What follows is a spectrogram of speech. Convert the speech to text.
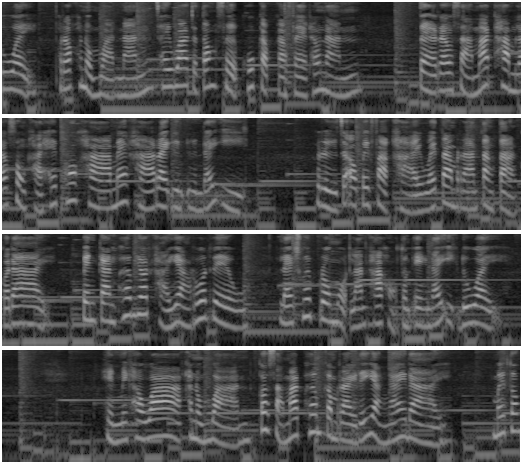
ด้วย เพราะขนมหวานนั้นใช่ว่าจะต้องเสิร์ฟคู่กับกาแฟเท่านั้น แต่เราสามารถทำแล้วส่งขายให้พ่อค้าแม่ค้ารายอื่นๆได้อีก หรือจะเอาไปฝากขายไว้ตามร้านต่างๆก็ได้ เป็นการเพิ่มยอดขายอย่างรวดเร็ว และช่วยโปรโมทร้านค้าของตนเองได้อีกด้วย เห็นไหมคะว่าขนมหวานก็สามารถเพิ่มกำไรได้อย่างง่ายดาย ไม่ต้อง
